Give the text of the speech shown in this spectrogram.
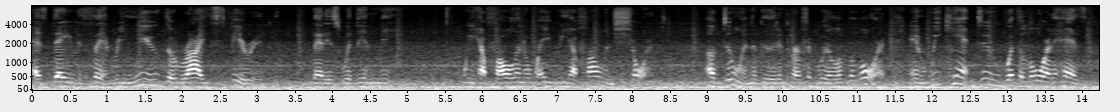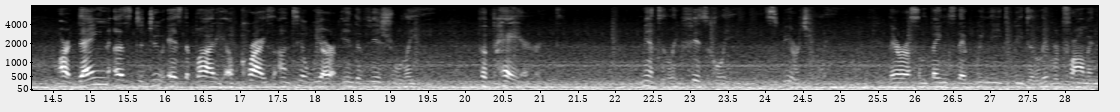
as David said, renew the right spirit that is within me. We have fallen away, we have fallen short of doing the good and perfect will of the Lord. And we can't do what the Lord has ordained us to do as the body of Christ until we are individually prepared mentally, physically, spiritually. There are some things that we need to be delivered from and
